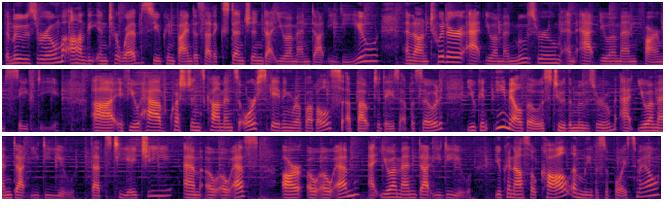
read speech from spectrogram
the Moos Room on the interwebs, you can find us at extension.umn.edu and on Twitter at UMN Moos Room and at UMN Farm Safety. Uh, if you have questions, comments, or scathing rebuttals about today's episode, you can email those to the Moos Room at umn.edu. That's T H E M O O S R O O M at umn.edu. You can also call and leave us a voicemail.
